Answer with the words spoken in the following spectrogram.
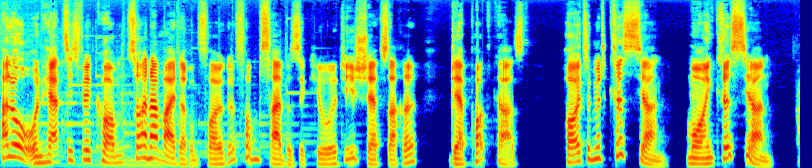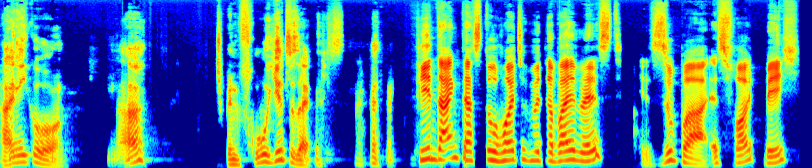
Hallo und herzlich willkommen zu einer weiteren Folge vom Cybersecurity Chefsache, der Podcast. Heute mit Christian. Moin, Christian. Hi, Nico. Na, ich bin froh, hier zu sein. Vielen Dank, dass du heute mit dabei bist. Super, es freut mich.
